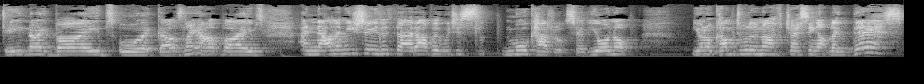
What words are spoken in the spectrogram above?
date night vibes or like girls night out vibes. And now let me show you the third outfit, which is more casual. So if you're not you're not comfortable enough dressing up like this,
